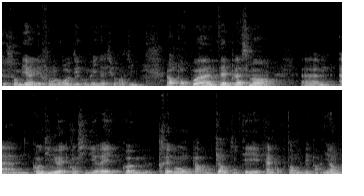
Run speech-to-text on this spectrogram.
ce sont bien les fonds euros des compagnies d'assurance vie. Alors pourquoi un tel placement euh, a continué à être considéré comme très bon par une quantité importante d'épargnants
